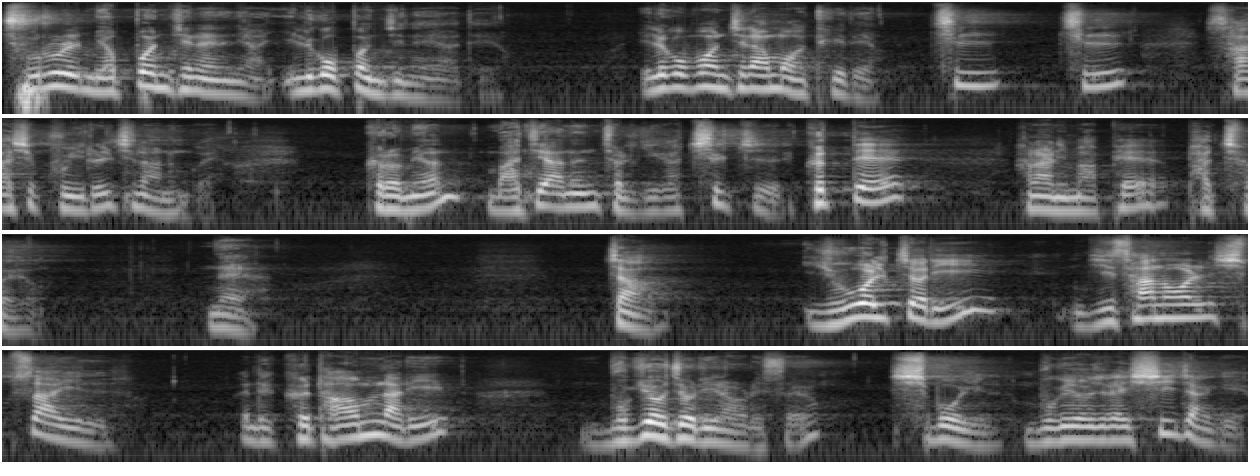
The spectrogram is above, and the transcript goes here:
주를 몇번 지내느냐? 일곱 번 지내야 돼요. 일곱 번 지나면 어떻게 돼요? 7, 7, 49일을 지나는 거예요. 그러면 맞이하는 절기가 7절. 그때 하나님 앞에 바쳐요. 네. 자, 6월절이 니산월 14일. 근데 그 다음 날이 무교절이라고 그랬어요. 15일. 무교절의 시작이에요.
